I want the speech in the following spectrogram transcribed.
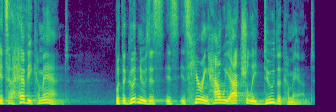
It's a heavy command. But the good news is, is, is hearing how we actually do the command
